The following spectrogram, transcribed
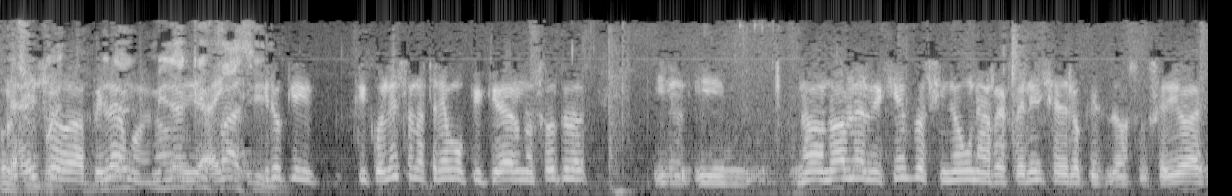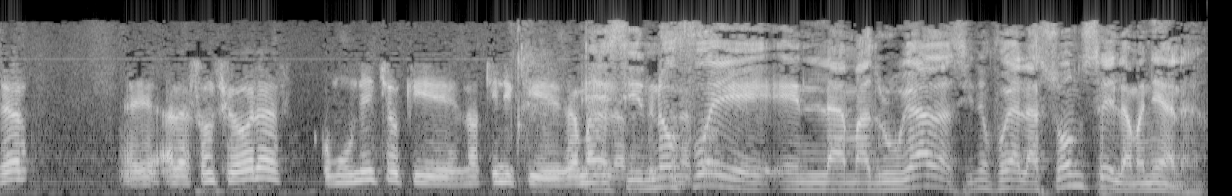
a eso apelamos. creo que, que con eso nos tenemos que quedar nosotros y, no, no hablar de ejemplos, sino una referencia de lo que nos sucedió ayer eh, a las 11 horas como un hecho que nos tiene que llamar es decir, no fue en la madrugada, sino fue a las 11 de la mañana.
